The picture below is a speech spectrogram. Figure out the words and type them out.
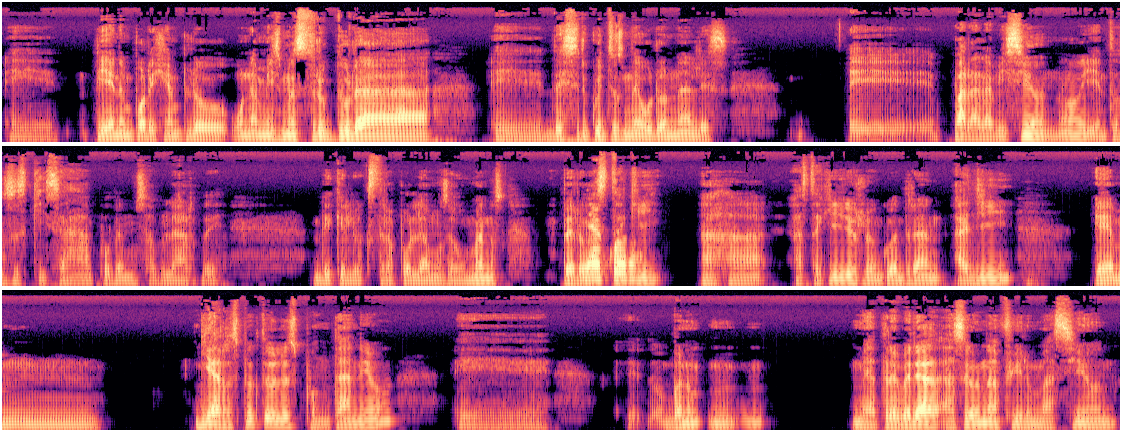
eh, tienen, por ejemplo, una misma estructura eh, de circuitos neuronales para la visión, ¿no? Y entonces quizá podemos hablar de, de que lo extrapolamos a humanos. Pero hasta aquí, ajá, hasta aquí ellos lo encuentran allí Em, y al respecto de lo espontáneo, eh, eh, bueno, me atreveré a hacer una afirmación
